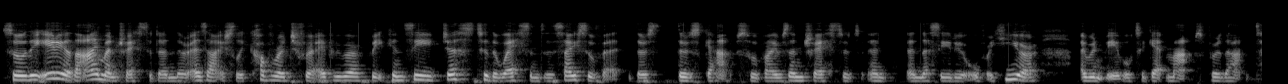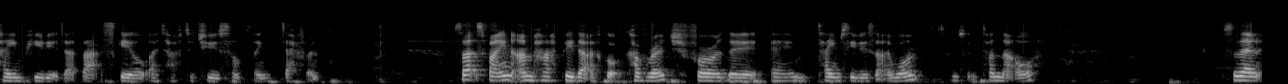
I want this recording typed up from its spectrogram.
So the area that I'm interested in, there is actually coverage for everywhere, but you can see just to the west and to the south of it, there's there's gaps. So if I was interested in, in this area over here, I wouldn't be able to get maps for that time period at that scale. I'd have to choose something different. So that's fine. I'm happy that I've got coverage for the um, time series that I want. So I'm just going to turn that off. So then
